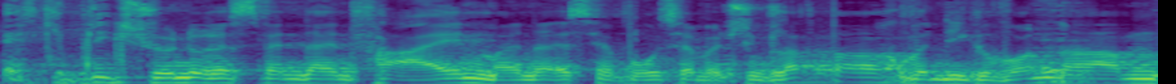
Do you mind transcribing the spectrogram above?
es gibt nichts Schöneres, wenn dein Verein, meiner ist ja Borussia Mönchengladbach, wenn die gewonnen haben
